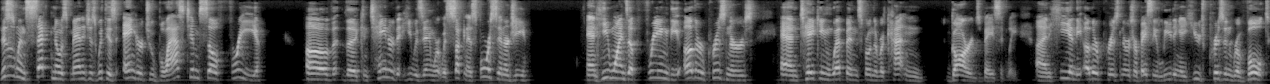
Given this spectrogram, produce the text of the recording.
this is when Sek'nos manages, with his anger, to blast himself free of the container that he was in, where it was sucking his force energy, and he winds up freeing the other prisoners and taking weapons from the Rakatan guards, basically. And he and the other prisoners are basically leading a huge prison revolt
